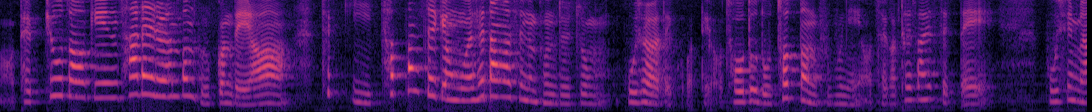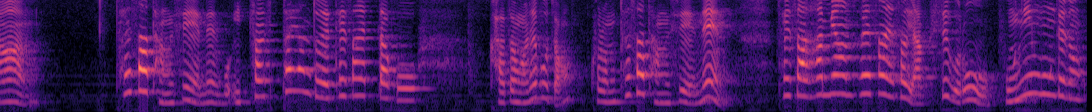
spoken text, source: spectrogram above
어, 대표적인 사례를 한번 볼 건데요. 특히 첫 번째 경우에 해당하시는 분들 좀 보셔야 될 것 같아요. 저도 놓쳤던 부분이에요. 제가 퇴사했을 때 보시면 퇴사 당시에는 뭐 2018년도에 퇴사했다고 가정을 해보죠. 그럼 퇴사 당시에는 퇴사하면 회사에서 약식으로 본인 공제 정-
